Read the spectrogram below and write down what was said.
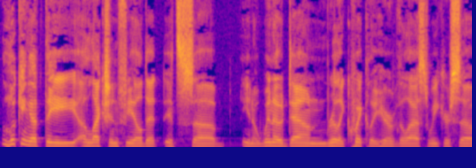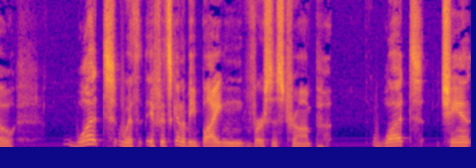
looking at the election field, it, it's uh, you know winnowed down really quickly here over the last week or so. What with if it's going to be Biden versus Trump, what chance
